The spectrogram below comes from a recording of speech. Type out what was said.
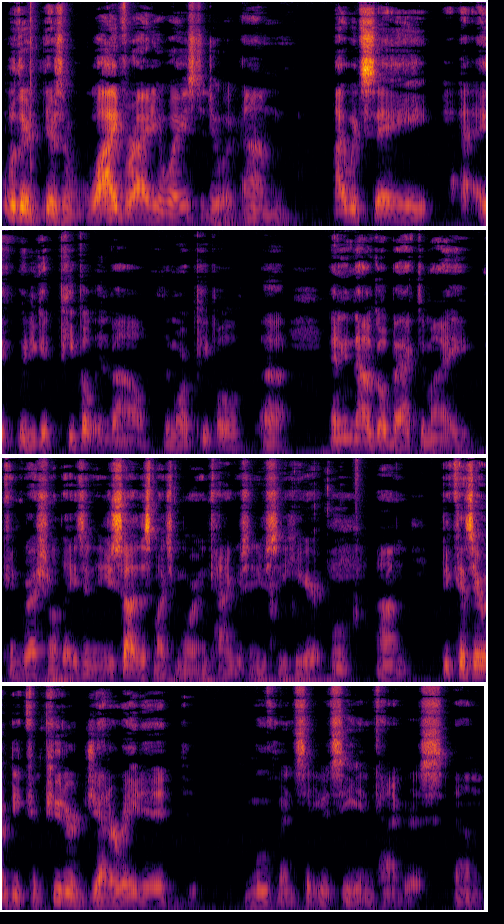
well, there, there's a wide variety of ways to do it. Um, I would say I, when you get people involved, the more people, uh, and now go back to my congressional days, and you saw this much more in Congress than you see here, mm. um, because there would be computer generated movements that you would see in Congress. Um,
